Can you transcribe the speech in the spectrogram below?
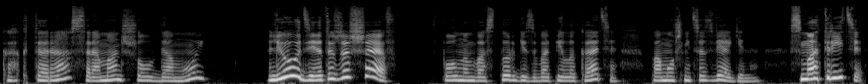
Как-то раз Роман шел домой. «Люди, это же шеф!» Полном восторге завопила Катя, помощница Звягина. «Смотрите,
